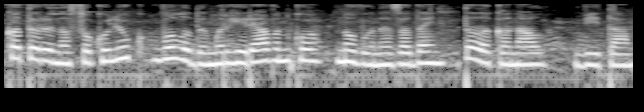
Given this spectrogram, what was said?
Катерина Соколюк, Володимир Гірявенко. Новини за день. Телеканал Віта.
